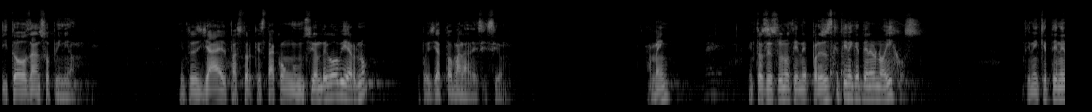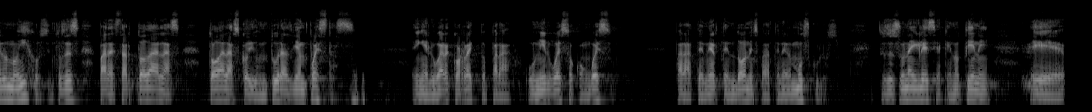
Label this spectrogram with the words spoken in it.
Y todos dan su opinión. Entonces ya el pastor que está con unción de gobierno, pues ya toma la decisión. Amén. Entonces uno tiene, por eso es que tiene que tener unos hijos. Tiene que tener unos hijos. Entonces, para estar todas las, todas las coyunturas bien puestas en el lugar correcto para unir hueso con hueso, para tener tendones, para tener músculos. Entonces una iglesia que no tiene eh,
